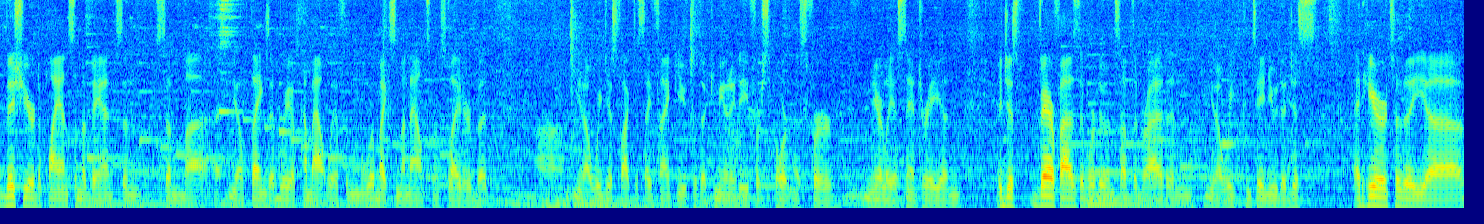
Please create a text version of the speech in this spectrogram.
this year to plan some events and some, uh, you know, things that we have come out with, and we'll make some announcements later. But uh, you know, we just like to say thank you to the community for supporting us for nearly a century and it just verifies that we're doing something right and you know we continue to just adhere to the uh,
